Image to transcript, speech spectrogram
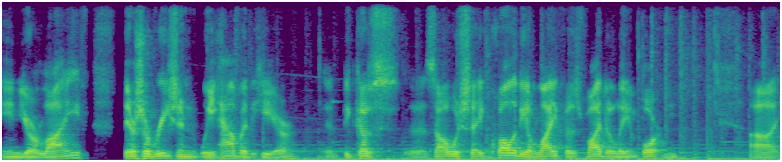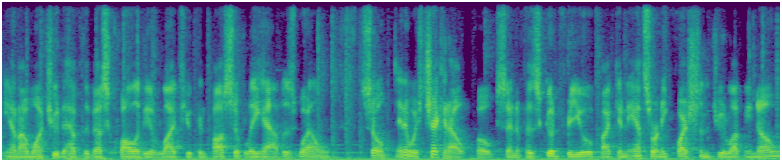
in your life. There's a reason we have it here because, as I always say, quality of life is vitally important. Uh, and I want you to have the best quality of life you can possibly have as well. So, anyways, check it out, folks. And if it's good for you, if I can answer any questions, you let me know.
